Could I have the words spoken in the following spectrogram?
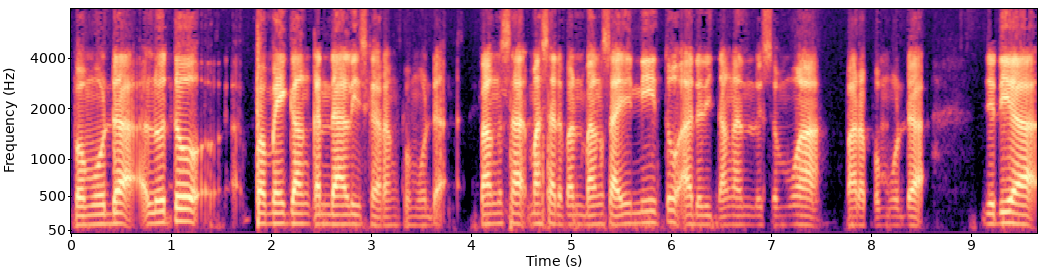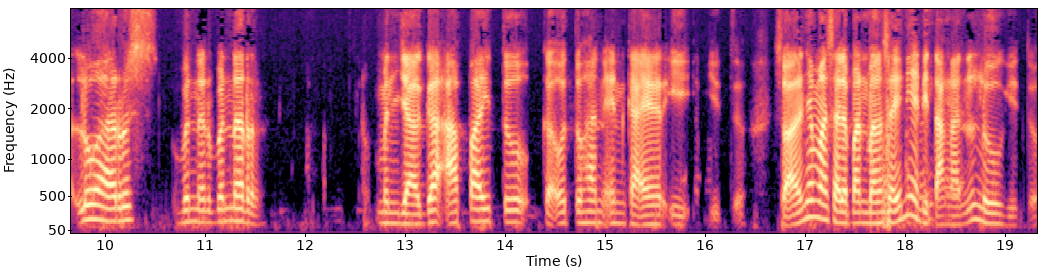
Pemuda lu tuh pemegang kendali sekarang pemuda bangsa masa depan bangsa ini tuh ada di tangan lu semua para pemuda jadi ya lu harus benar-benar menjaga apa itu keutuhan NKRI gitu. Soalnya masa depan bangsa ini ya di tangan lu gitu.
